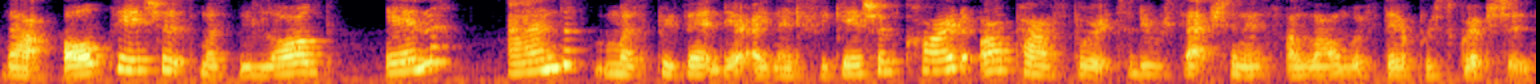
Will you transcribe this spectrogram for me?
that all patients must be logged in and must present their identification card or passport to the receptionist along with their prescription.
